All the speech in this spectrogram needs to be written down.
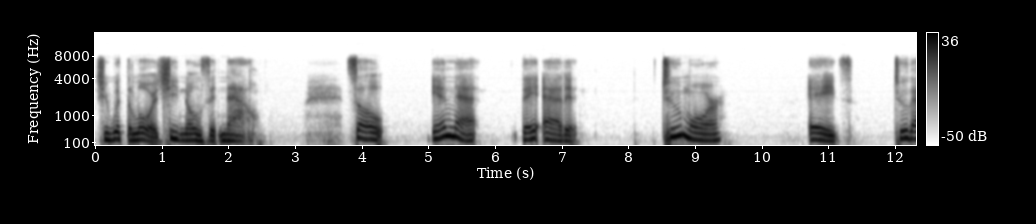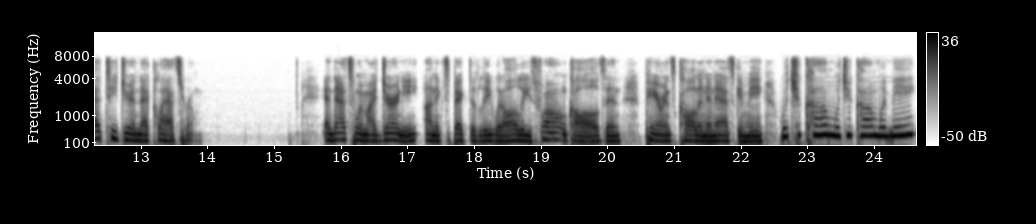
She with the Lord. She knows it now. So in that, they added two more aides to that teacher in that classroom. And that's when my journey unexpectedly with all these phone calls and parents calling and asking me, Would you come? Would you come with me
